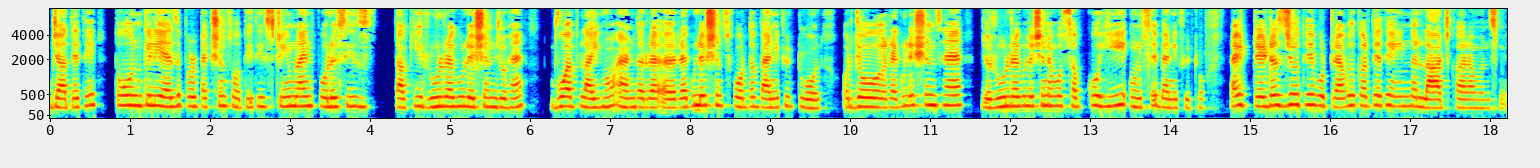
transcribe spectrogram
जाते थे तो उनके लिए एज ए प्रोटेक्शंस होती थी स्ट्रीमलाइन पॉलिसीज़ ताकि रूल रेगुलेशन जो हैं, वो अप्लाई हों and the regulations for the benefit to all और जो रेगुलेशंस हैं, जो रूल रेगुलेशन है, वो सबको ही उनसे बेनिफिट हो। राइट right? ट्रेडर्स जो थे, वो ट्रैवल करते थे इन द लार्ज कारावंस में।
